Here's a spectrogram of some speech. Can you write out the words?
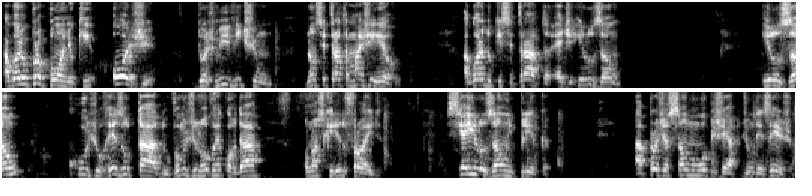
Agora, eu proponho que hoje 2021 não se trata mais de erro. Agora, do que se trata é de ilusão. Ilusão cujo resultado, vamos de novo recordar o nosso querido Freud. Se a ilusão implica a projeção num objeto de um desejo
